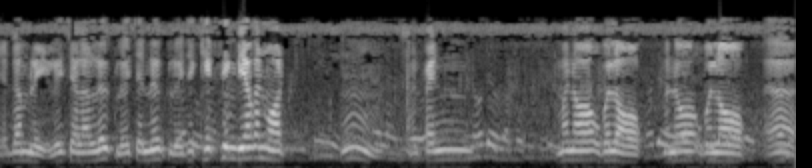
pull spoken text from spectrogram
จะดำริหรือจะระลึก หรือจะนึก หรือจะคิดสิ่งเดียวกันหมด อืมมันเป็นมโนอุปโลกมโนอุปโลก เออ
